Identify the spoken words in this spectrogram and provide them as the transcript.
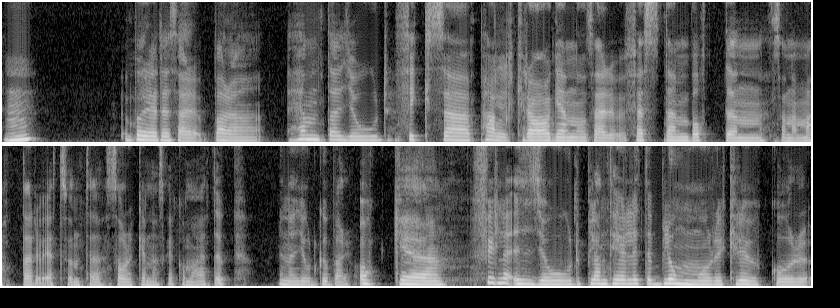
Mm. Jag började så här, bara hämta jord, fixa pallkragen och så här, fästa en botten, sådana mattar du vet, så inte sorkarna ska komma och äta upp mina jordgubbar. Och eh, fylla i jord, plantera lite blommor i krukor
